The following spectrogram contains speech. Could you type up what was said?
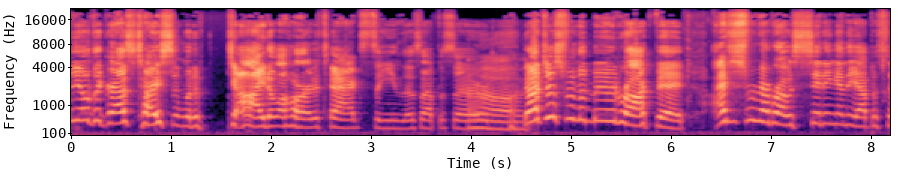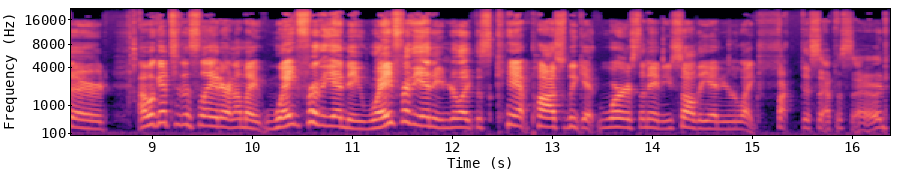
Neil deGrasse Tyson would have died of a heart attack seeing this episode. Uh, Not just from the moon rock bit. I just remember I was sitting in the episode. I will get to this later, and I'm like, wait for the ending, wait for the ending. And you're like, this can't possibly get worse. And then you saw the end, and you're like, fuck this episode.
